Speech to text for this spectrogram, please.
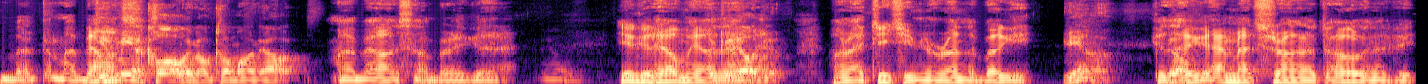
But my balance. Give me a call, and I'll come on out. my balance not very good. You could help me I could help you. when I teach him to run the buggy. Yeah. Because No. I'm not strong enough to hold him if he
